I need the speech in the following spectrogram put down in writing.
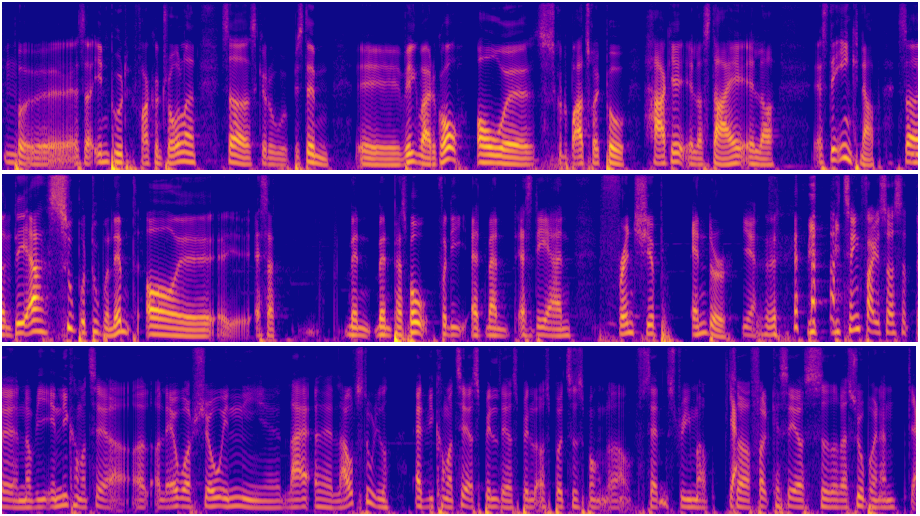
Mm. på, øh, altså input fra controlleren, så skal du bestemme, øh, hvilken vej du går, og øh, så skal du bare trykke på hakke eller stege, eller, altså det er en knap. Så mm. Det er super duper nemt, og øh, altså, men, men pas på, fordi at man, altså det er en friendship ender. Ja. vi, vi tænkte faktisk også, at øh, når vi endelig kommer til at, at, at lave vores show inde i li- øh, Loud-studiet, at vi kommer til at spille det her spil også på et tidspunkt og sætte en stream op, Ja. så folk kan se os sidde og være sur på hinanden. ja,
